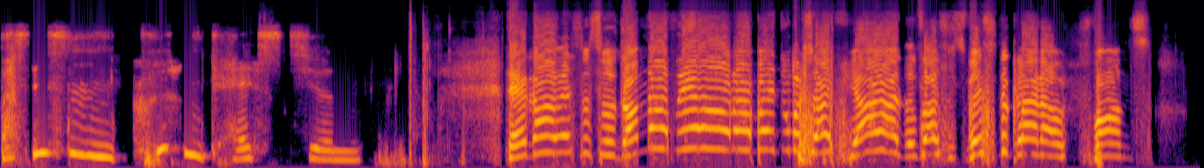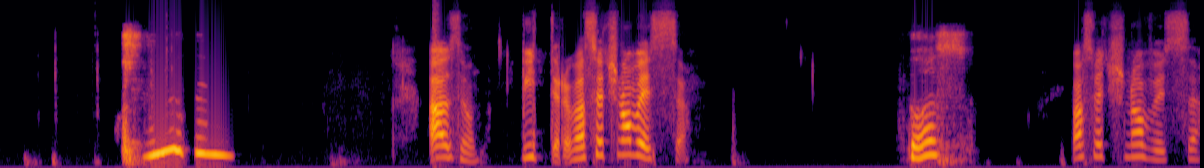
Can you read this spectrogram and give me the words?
Was ist ein Küchenkästchen? Digga, bist du so dafür oder bist du Bescheid? Ja, du sollst es wissen, du kleiner Schwanz. Also, weiter. Was willst du noch wissen? Was? Was willst du noch wissen?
